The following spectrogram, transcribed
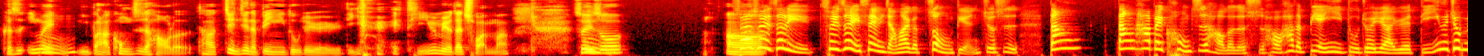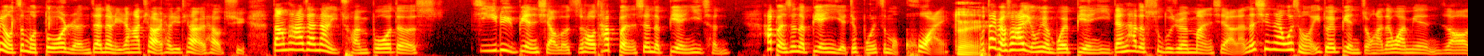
可是因为嗯你把它控制好了，它渐渐的变异度就越来越低，越来越低，因为没有在传嘛。所以说，嗯所以，呃所以这里，所以这里 Sam 讲到一个重点，就是当当它被控制好了的时候，它的变异度就会越来越低，因为就没有这么多人在那里让它跳来跳去、跳来跳去。当它在那里传播的几率变小了之后，它本身的变异程，它本身的变异也就不会这么快。对不代表说它永远不会变异，但是它的速度就会慢下来。那现在为什么一堆变种还在外面，你知道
